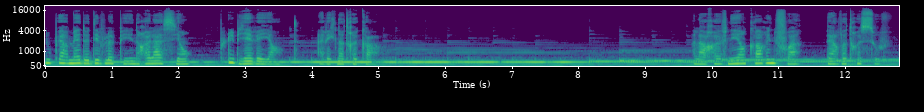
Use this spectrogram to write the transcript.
nous permet de développer une relation plus bienveillante avec notre corps. Alors revenez encore une fois vers votre souffle.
